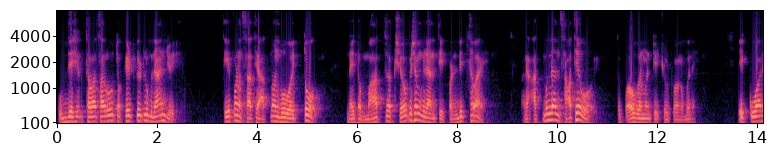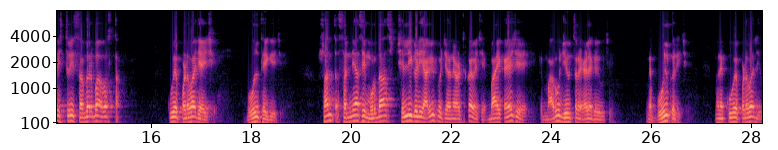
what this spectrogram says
ઉપદેશક થવા સારું તો કેટ કેટલું જ્ઞાન જોઈએ. તે પણ સાથે આત્માનુભવ હોય તો, નહીં તો માત્ર ક્ષયોપશમ જ્ઞાનથી પંડિત થવાય અને આત્મજ્ઞાન સાથે હોય તો ભવભ્રમણથી છૂટવાનું બને. એક કુંવારી સ્ત્રી સગર્ભા અવસ્થા. કુએ પડવા જાય છે. ભૂલ થઈ ગઈ છે. સંત સંન્યાસી મુરદાસ છેલ્લી ઘડી આવી પહોંચ્યા અને અટકાવે છે. બાઈ કહે છે કે મારું જીવતર એળે ગયું છે. મેં ભૂલ કરી છે. મને કુવે પડવા દો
